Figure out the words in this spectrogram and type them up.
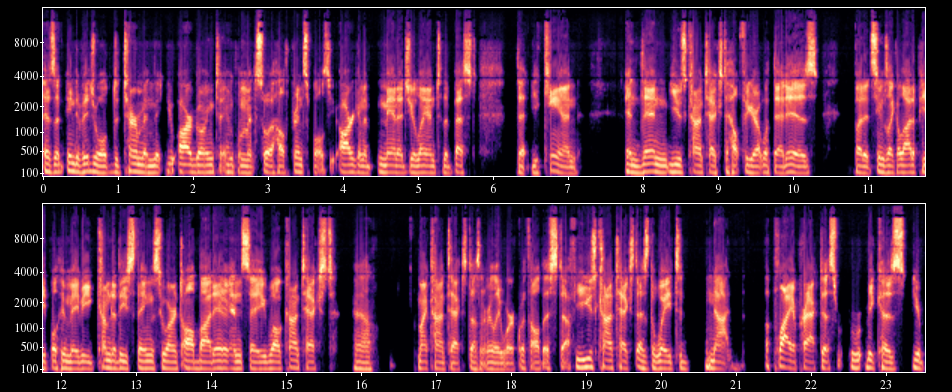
as an individual determine that you are going to implement soil health principles. You are going to manage your land to the best that you can and then use context to help figure out what that is. But it seems like a lot of people who maybe come to these things who aren't all bought in and say well context well my context doesn't really work with all this stuff you use context as the way to not apply a practice because you're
